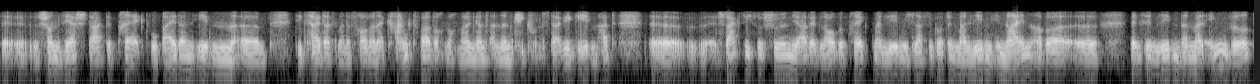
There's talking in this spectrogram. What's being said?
äh, schon sehr stark geprägt. Wobei dann eben äh, die Zeit, als meine Frau dann erkrankt war, doch nochmal einen ganz anderen Kick uns da gegeben hat. Äh, es sagt sich so schön, ja, der Glaube prägt mein Leben, ich lasse Gott in mein Leben hinein, aber äh, wenn es im Leben dann mal eng wird,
